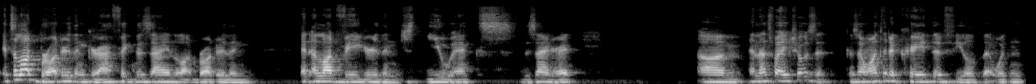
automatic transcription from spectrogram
it's a lot broader than graphic design, a lot broader than, and a lot vaguer than just UX design, right? Um, and that's why I chose it because I wanted a creative field that wouldn't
